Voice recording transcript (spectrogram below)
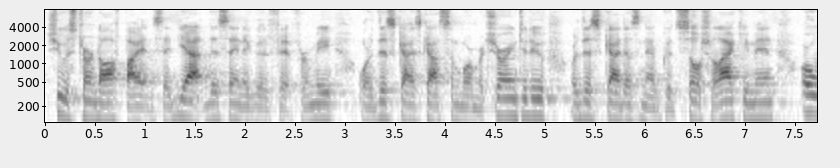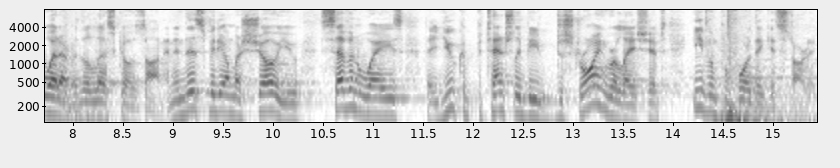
she was turned off by it and said, Yeah, this ain't a good fit for me, or this guy's got some more maturing to do, or this guy doesn't have good social acumen, or whatever. The list goes on. And in this video, I'm going to show you seven ways that you could potentially be destroying relationships even before they get started.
